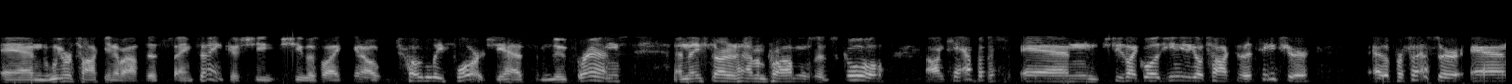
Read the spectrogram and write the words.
and we were talking about this same thing because she she was like, you know, totally floored. She has some new friends, and they started having problems at school on campus, and she's like, well, you need to go talk to the teacher as a professor, and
